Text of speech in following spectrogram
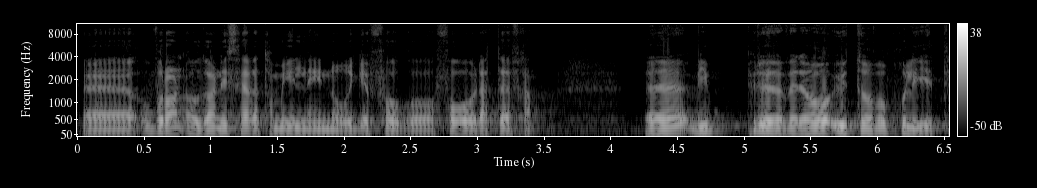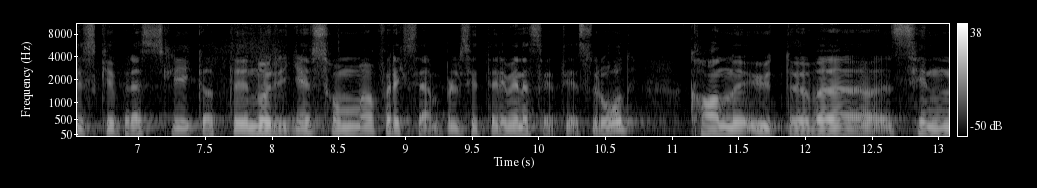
Hvordan organiserer tamilene i Norge for å få dette frem? Eh, vi prøver å utøve politisk press, slik at eh, Norge, som f.eks. sitter i Menneskerettighetsråd, kan utøve sin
